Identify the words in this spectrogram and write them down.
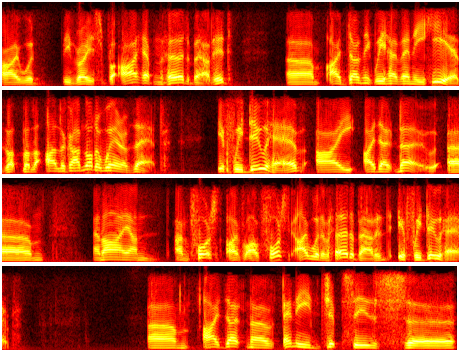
I would be very surprised. I haven't heard about it. Um, I don't think we have any here. Look, look, I'm not aware of that. If we do have, I I don't know. Um, and I un, unfortunately, unfortunately, I would have heard about it if we do have. Um, I don't know any gypsies, uh,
